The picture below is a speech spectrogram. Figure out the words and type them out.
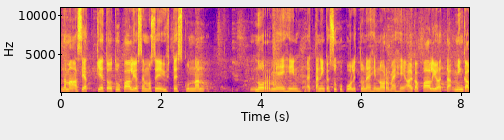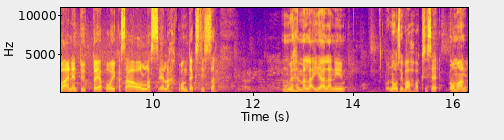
nämä asiat kietoutuu paljon semmoisiin yhteiskunnan normeihin, että niin sukupuolittuneihin normeihin aika paljon, että minkälainen tyttö ja poika saa olla siellä kontekstissa. Myöhemmällä iällä niin nousi vahvaksi se oman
